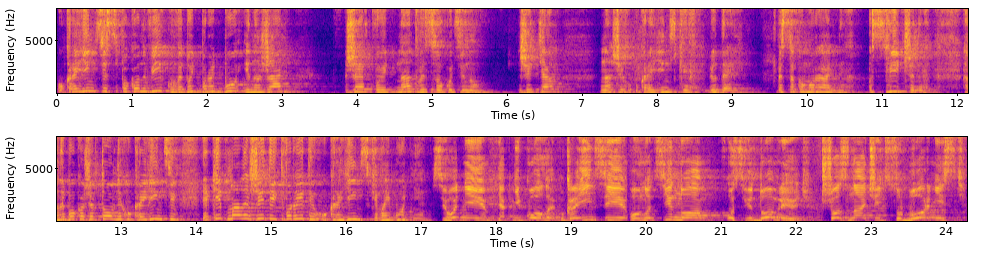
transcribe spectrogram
українці спокон віку ведуть боротьбу і, на жаль, жертвують надвисоку ціну життям наших українських людей, високоморальних, освічених, глибоко жертовних українців, які б мали жити і творити українське майбутнє. Сьогодні, як ніколи, українці повноцінно усвідомлюють, що значить соборність,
